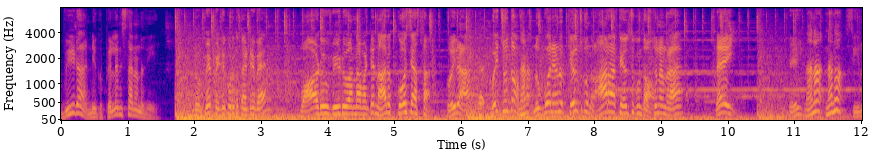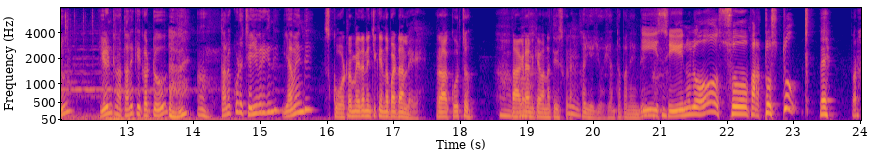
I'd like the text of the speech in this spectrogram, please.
వీడా నీకు పిల్లనిస్తానన్నది? నువ్వే పెళ్ళి కొడుకు తండ్రివే? వాడు వీడు అన్నావంటే నాలుగు కోసేస్తాను పోయిరా. పోయి చూద్దాం. నువ్వో నేను తేల్చుకుందాం. ఆరా తేల్చుకుందాం. వస్తున్నాను రా రేయ్. రేయ్. నానా నానా సీను ఏంట్రా తలకి కట్టు? తనకు కూడా చెయ్యి విరిగింది? ఏమైంది? స్కూటర్ మీద నుంచి కింద పడ్డానులే. రా కూర్చో. తాగడానికి ఏమన్నా తీసుకురా. అయ్యయ్యో ఎంత పని అయింది ఈ సీనులో సూపర్ టుస్టు లే పరా.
